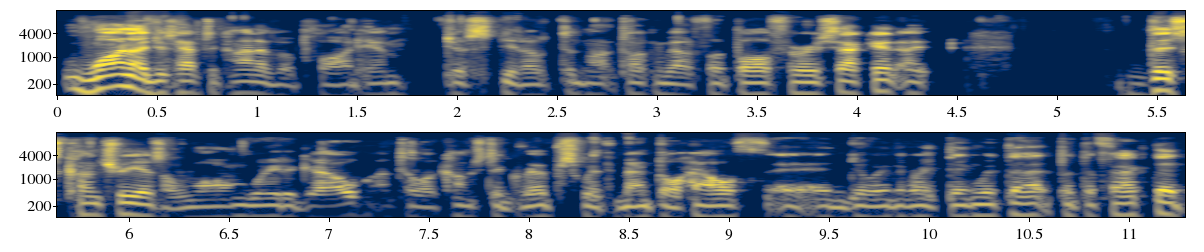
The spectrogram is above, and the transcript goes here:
one, I just have to kind of applaud him. Just you know, to not talking about football for a second. I, this country has a long way to go until it comes to grips with mental health and, doing the right thing with that. But the fact that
